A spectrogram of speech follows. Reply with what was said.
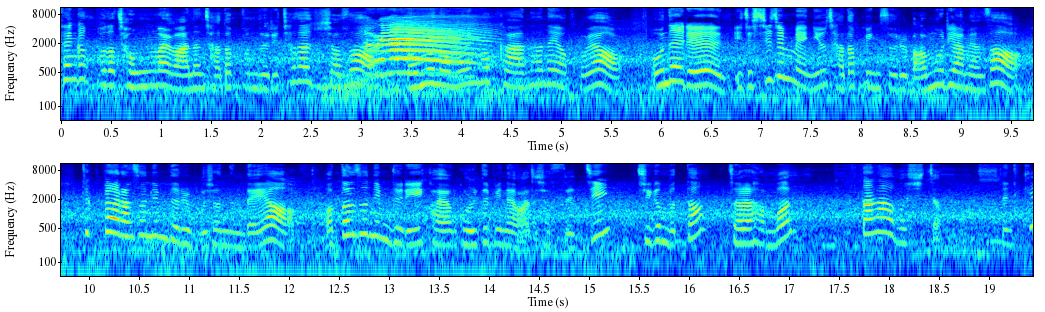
생각보다 정말 많은 자덕분들이 찾아주셔서 너무너무 행복한 한 해였고요. 오늘은 이제 시즌 메뉴 자덕 빙수를 마무리하면서 특별한 손님들을 모셨는데요 어떤 손님들이 과연 골드빈에 와주셨을지 지금부터 저를 한번 따라와 보시죠. 땡큐.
